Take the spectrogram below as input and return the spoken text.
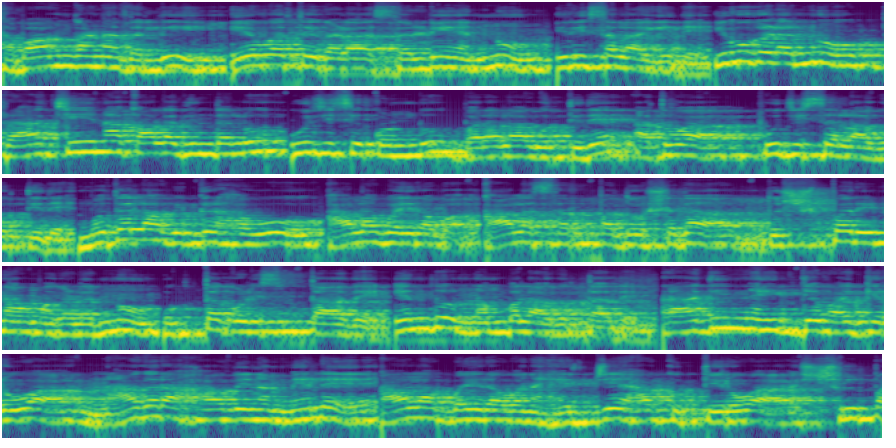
ಸಭಾಂಗಣದಲ್ಲಿ ದೇವತೆಗಳ ಸರಣಿಯನ್ನು ಇರಿಸಲಾಗಿದೆ. ಇವುಗಳನ್ನು ಪ್ರಾಚೀನ ಕಾಲದಿಂದಲೂ ಪೂಜಿಸಿಕೊಂಡು ಬರಲಾಗುತ್ತಿದೆ ಅಥವಾ ಪೂಜಿಸಲಾಗುತ್ತಿದೆ. ಮೊದಲ ವಿಗ್ರಹವು ಕಾಲಭೈರವ ಕಾಲಸರ್ಪ ದೋಷದ ದುಷ್ಪರಿಣಾಮಗಳನ್ನು ಮುಕ್ತಗೊಳಿಸುತ್ತದೆ ಎಂದು ನಂಬಲಾಗುತ್ತದೆ. ಪ್ರಾತಿನಿಧ್ಯವಾಗಿರುವ ನಾಗರ ಹಾವಿನ ಮೇಲೆ ಕಾಲಭೈರವನ ಹೆಜ್ಜೆ ಹಾಕುತ್ತಿರುವ ಶಿಲ್ಪ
